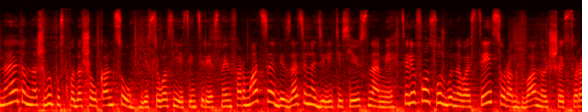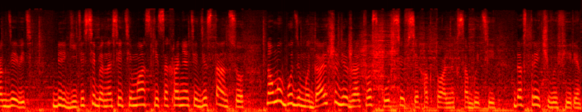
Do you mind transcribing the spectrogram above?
На этом наш выпуск подошел к концу. Если у вас есть интересная информация, обязательно делитесь ею с нами. Телефон службы новостей 420649. Берегите себя, носите маски и сохраняйте дистанцию. Но мы будем и дальше держать вас в курсе всех актуальных событий. До встречи в эфире.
